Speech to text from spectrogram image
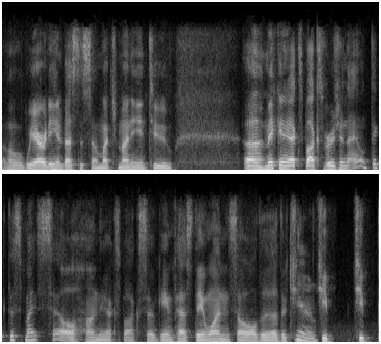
oh, we already invested so much money into uh, making an Xbox version. I don't think this might sell on the Xbox. So Game Pass day one, so all the other cheap, Yeah. cheap, cheap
